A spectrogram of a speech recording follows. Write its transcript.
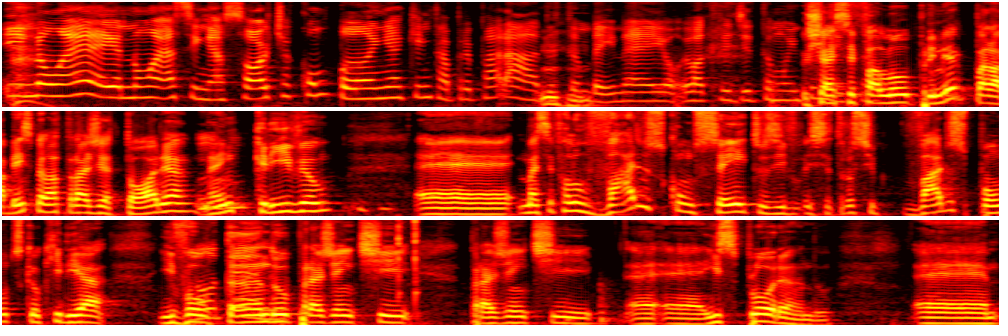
E, e, não é, não é assim, a sorte acompanha quem está preparado uhum. também, né? Eu, eu acredito muito Chay, você falou, primeiro, parabéns pela trajetória, né? Uhum. Incrível. É, mas você falou vários conceitos e você trouxe vários pontos que eu queria ir voltando para gente, a gente é, é, ir explorando. É,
